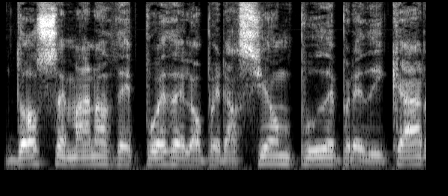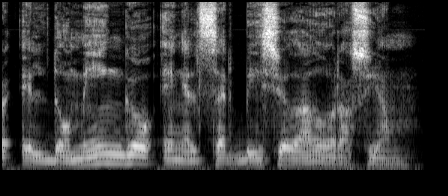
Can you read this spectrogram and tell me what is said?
Dos semanas después de la operación pude predicar el domingo en el servicio de adoración.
